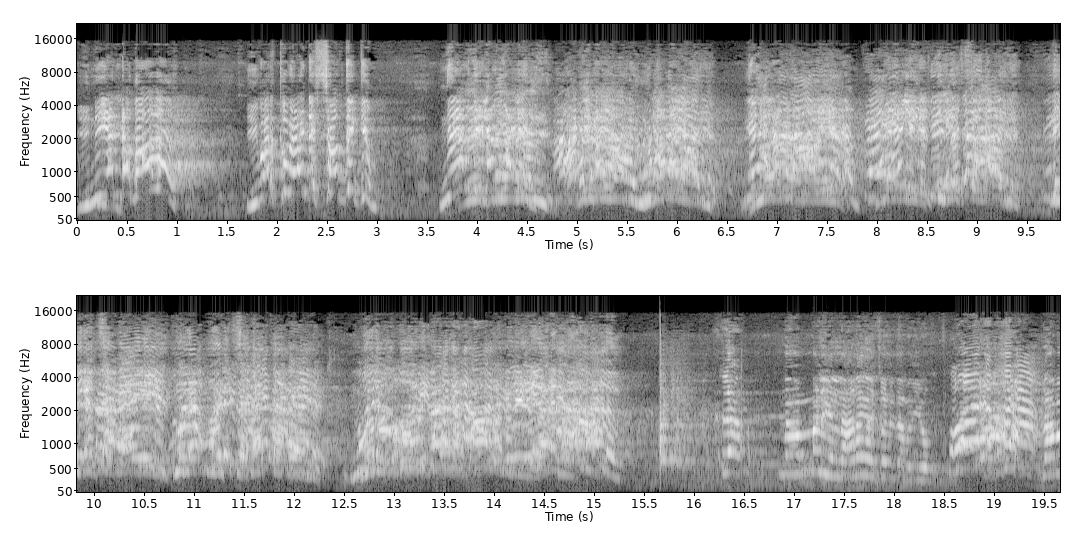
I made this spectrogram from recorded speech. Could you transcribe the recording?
ഇനി എന്റെ നാവ്! ഇവർക്ക് വേണ്ടി ശബ്ദിക്കും നമ്മളിൽ നാടകം വെച്ചോണ്ടിരുന്നാ മതിയോ. നമ്മ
